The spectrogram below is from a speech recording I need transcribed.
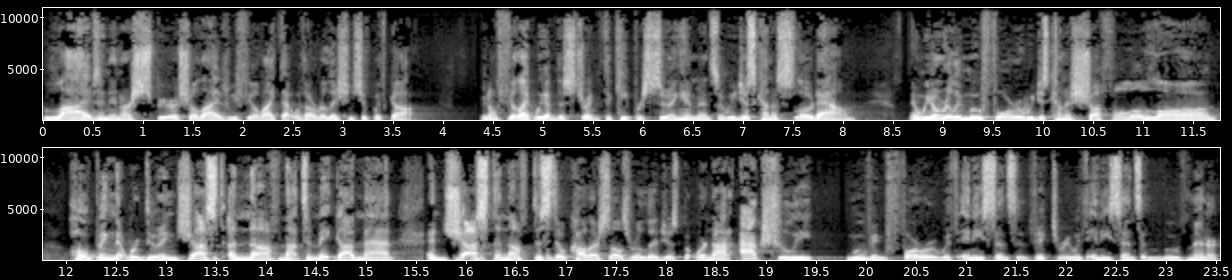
lives and in our spiritual lives, we feel like that with our relationship with God. We don't feel like we have the strength to keep pursuing Him. And so we just kind of slow down and we don't really move forward. We just kind of shuffle along hoping that we're doing just enough not to make God mad and just enough to still call ourselves religious, but we're not actually moving forward with any sense of victory, with any sense of movement, or,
